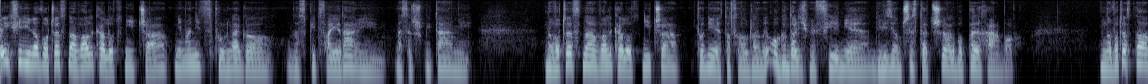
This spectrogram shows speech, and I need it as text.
tej chwili nowoczesna walka lotnicza nie ma nic wspólnego ze Spitfire'ami, Messerschmittami. Nowoczesna walka lotnicza to nie jest to, co oglądaliśmy w filmie Division 303 albo Pearl Harbor. Nowoczesna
